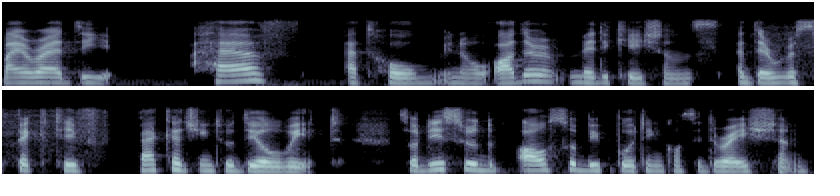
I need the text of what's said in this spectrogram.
might already have at home, you know, other medications and their respective packaging to deal with. So this should also be put in consideration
